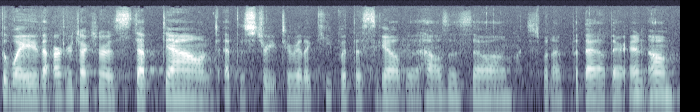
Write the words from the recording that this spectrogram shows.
the way the architecture has stepped down at the street to really keep with the scale of the houses, so um, I just want to put that out there. And um,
